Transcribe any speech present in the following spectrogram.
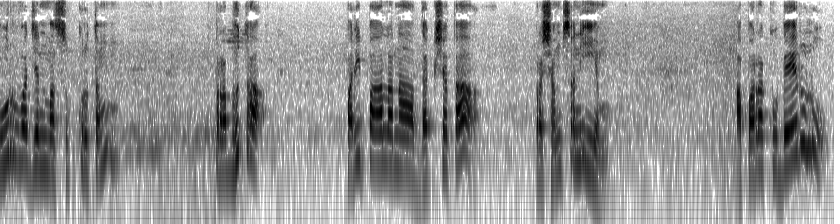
పూర్వజన్మ సుకృతం ప్రభుత పరిపాలనా దక్షత ప్రశంసనీయం. అపర కుబేరులు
